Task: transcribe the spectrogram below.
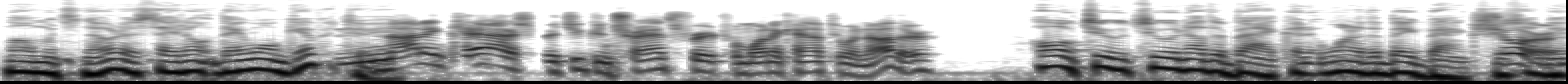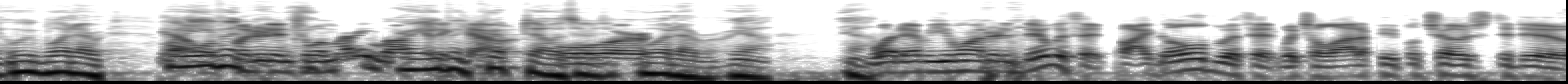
moments notice. They don't they won't give it to you. Not in cash, but you can transfer it from one account to another. Oh, to to another bank, uh, one of the big banks. Sure, whatever. Yeah, or even put it into a money market or even account, cryptos or, or whatever. Yeah yeah. whatever you wanted to do with it. Buy gold with it, which a lot of people chose to do,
